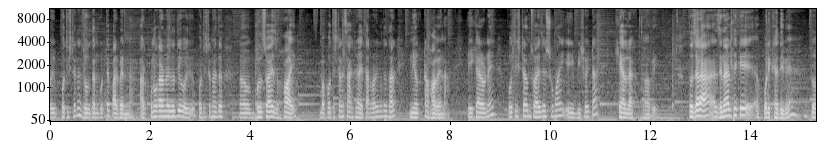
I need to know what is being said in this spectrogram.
ওই প্রতিষ্ঠানে যোগদান করতে পারবেন না। আর কোনো কারণে যদি ওই প্রতিষ্ঠান হয়তো ভুল চয়েস হয় বা প্রতিষ্ঠানে চাকরি হয়, তারপরে কিন্তু তার নিয়োগটা হবে না। এই কারণে প্রতিষ্ঠান চয়েসের সময় এই বিষয়টা খেয়াল রাখতে হবে। তো যারা জেনারেল থেকে পরীক্ষা দিবে, তো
